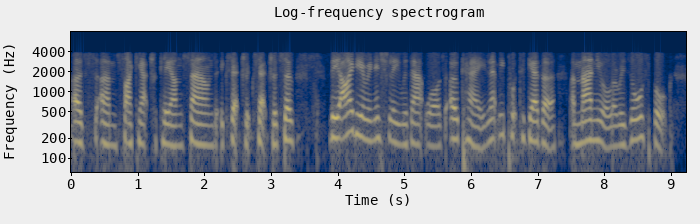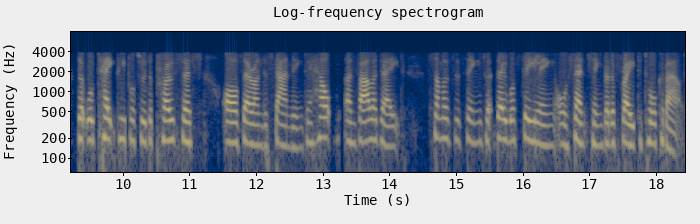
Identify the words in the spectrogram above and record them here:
as um, psychiatrically unsound, etc., etc. So the idea initially with that was, okay, let me put together a manual, a resource book that will take people through the process of their understanding to help and validate some of the things that they were feeling or sensing but afraid to talk about.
